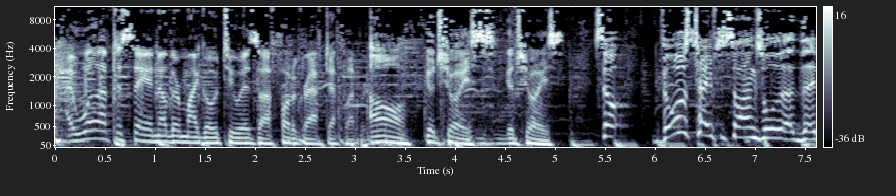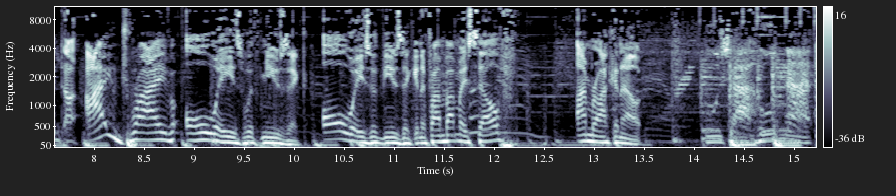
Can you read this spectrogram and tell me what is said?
I will have to say another my go-to is uh, photograph Def Leppard. Oh, good choice. Good choice. So those types of songs will. Uh, that uh, I drive always with music, always with music, and if I'm by myself, I'm rocking out. Who's hot, who not?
